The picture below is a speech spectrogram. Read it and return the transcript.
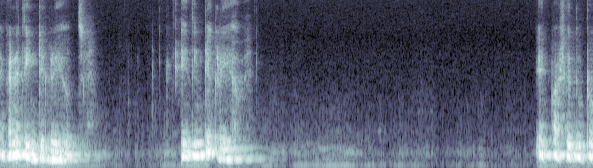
এখানে তিনটে গ্রে হচ্ছে। এই তিনটে গ্রে হবে। এর পাশে দুটো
